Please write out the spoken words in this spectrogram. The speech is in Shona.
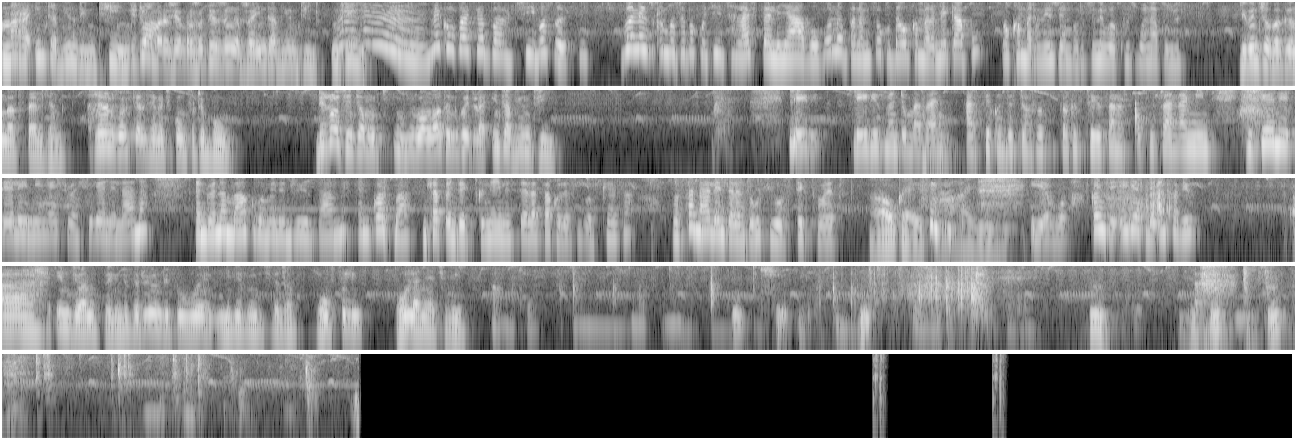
mara interview ndi nthii nditowa mara zviambaro zvothe zvinge zva interview nti nthii mm-hmm. makeup asable ti vososi vona izvi khamba zve va kho chintsha lifestyle yavo vona bva namisi va kho ta khamara makeup va khamara ne zviambaro zvine va khuzivona kuno ndive ni choka kuyonga style changa nena ndikoti style changa chicomfortable ndito chintsha muviri wanga wothe ndikuitela interview nthii lady ladies mantombazane asikho nje isidingo sosisoke siphikisana siqophisana i mean ngifike ney'tayela ey'ningi ey'hlukahlukene lana and wena ma kuzomele nje uyizame and kwazi uba mhlampe nje ekugcineni isitayela sakho leso uzosikhetha uzosithanda ngale ndlela nje ukuthi you'll stick to it ah, okay fine yebo konje ike le interview Ah, in Johannesburg, in the three hundred two way, maybe twenty five. Hopefully, whole any achieve. Okay. Okay. Hmm. 已经，已经。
